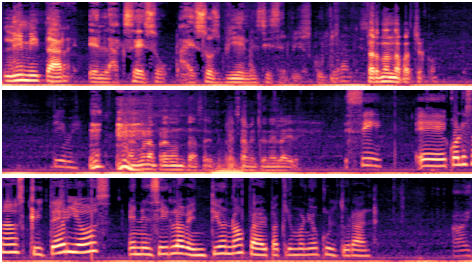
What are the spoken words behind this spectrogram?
limitar el acceso a esos bienes y servicios culturales. Fernanda Pacheco. Dime. ¿Alguna pregunta precisamente en el aire? Sí. Eh, ¿Cuáles son los criterios en el siglo XXI para el patrimonio cultural? Ay.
